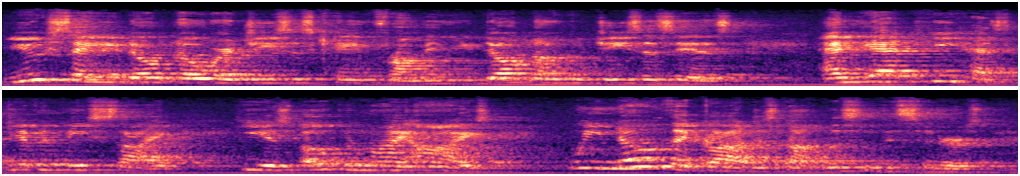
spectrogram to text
You say you don't know where Jesus came from and you don't know who Jesus is, and yet he has given me sight. He has opened my eyes. We know that God does not listen to sinners.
